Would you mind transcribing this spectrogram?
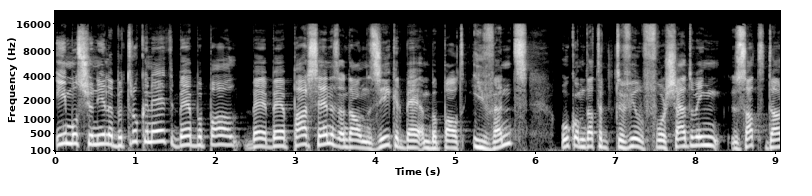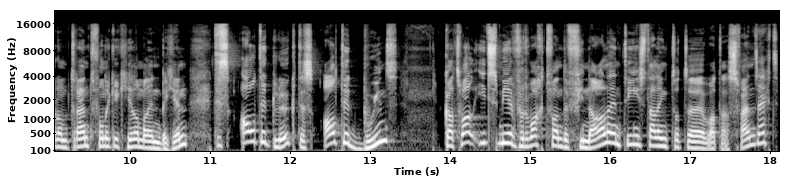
emotionele betrokkenheid bij een, bepaal, bij, bij een paar scènes. En dan zeker bij een bepaald event. Ook omdat er te veel foreshadowing zat. Daaromtrent vond ik helemaal in het begin. Het is altijd leuk. Het is altijd boeiend. Ik had wel iets meer verwacht van de finale. In tegenstelling tot eh, wat Sven zegt.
